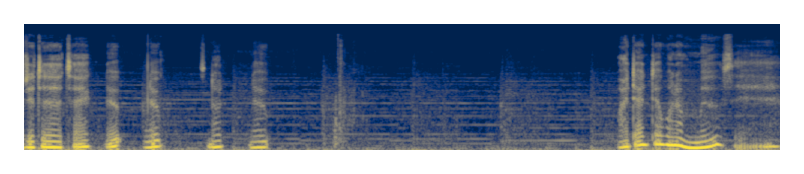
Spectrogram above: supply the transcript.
Predator uh, attack. Nope, nope. It's not. Nope. Why don't they want to move there?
